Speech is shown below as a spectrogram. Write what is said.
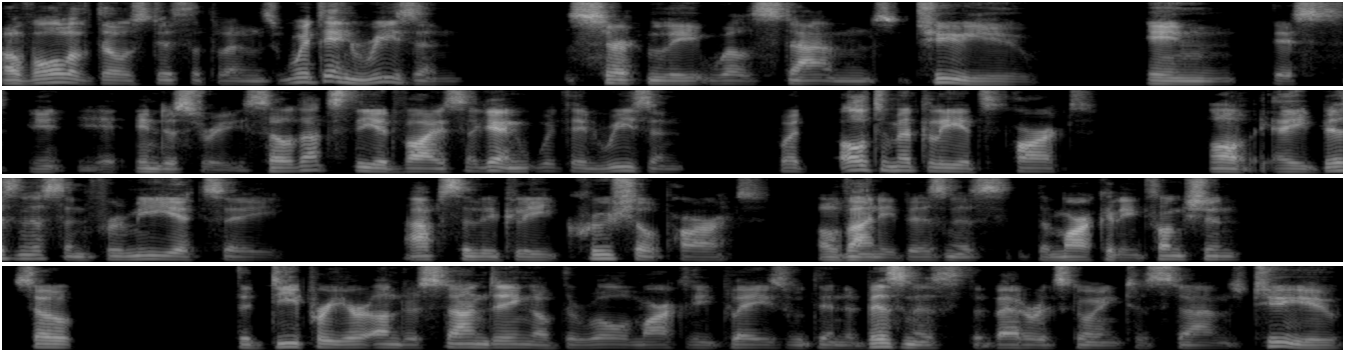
of all of those disciplines within reason, certainly will stand to you in this industry. So that's the advice, again, within reason. But ultimately, it's part of a business. And for me, it's a absolutely crucial part of any business, the marketing function. So the deeper your understanding of the role marketing plays within a business, the better it's going to stand to you,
